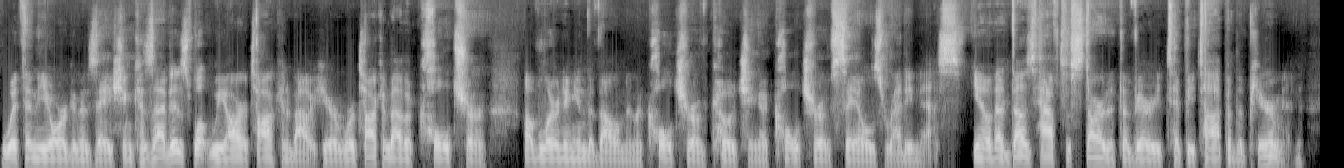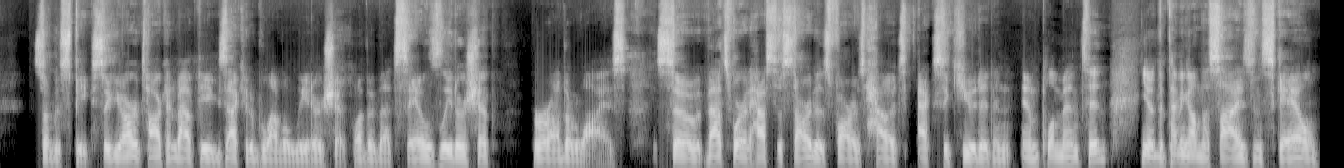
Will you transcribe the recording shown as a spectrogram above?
within the organization, because that is what we are talking about here. We're talking about a culture of learning and development, a culture of coaching, a culture of sales readiness. You know, that does have to start at the very tippy top of the pyramid so to speak. So you are talking about the executive level leadership, whether that's sales leadership or otherwise. So that's where it has to start as far as how it's executed and implemented. You know, depending on the size and scale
